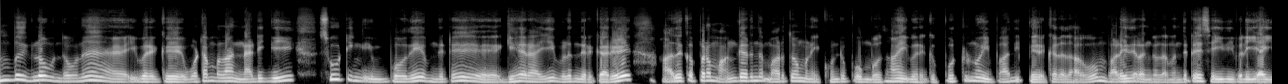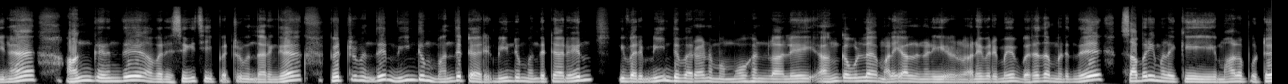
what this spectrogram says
ஐம்பது கிலோ வந்தவுடனே இவருக்கு உடம்பெல்லாம் நடுங்கி ஷூட்டிங் போதே வந்துட்டு கியர் ஆகி விழுந்திருக்காரு. அதுக்கப்புறம் அங்கேருந்து மருத்துவமனைக்கு கொண்டு போகும்போது தான் இவருக்கு புற்றுநோய் பாதிப்பு இருக்கிறதாகவும் வலைதளங்களில் வந்துட்டு செய்தி வெளியாகின. அங்கிருந்து அவர் சிகிச்சை பெற்று வந்தாருங்க. பெற்று வந்து மீண்டும் வந்துட்டாரு. மீண்டும் வந்துட்டாரு. இவர் மீண்டு வர நம்ம மோகன்லாலு, அங்க உள்ள மலையாள நடிகர்கள் அனைவருமே விரதம் இருந்து சபரிமலைக்கு மாலை போட்டு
